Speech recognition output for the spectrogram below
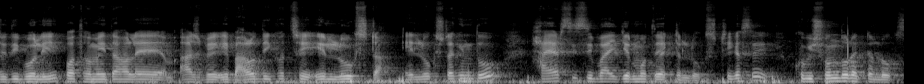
যদি বলি, প্রথমেই তাহলে আসবে, এই ভালো দিক হচ্ছে এর লুকসটা। এই লুকসটা কিন্তু হায়ার সিসি বাইকের মতো একটা লুকস, ঠিক আছে? খুবই সুন্দর একটা লুকস।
